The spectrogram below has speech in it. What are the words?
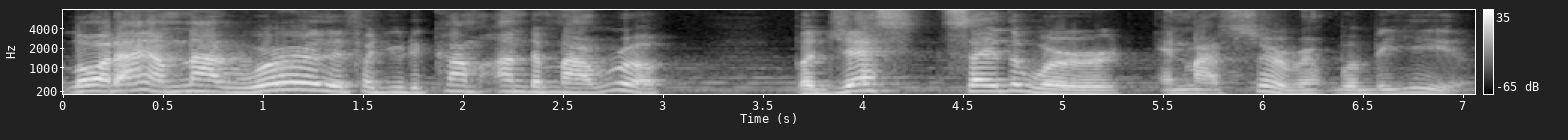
Lord, I am not worthy for you to come under my roof, but just say the word, and my servant will be healed.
